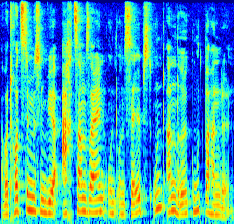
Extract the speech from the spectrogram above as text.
Aber trotzdem müssen wir achtsam sein und uns selbst und andere gut behandeln.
